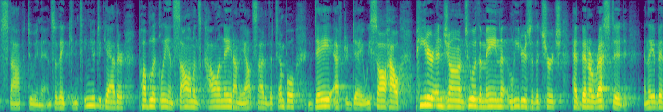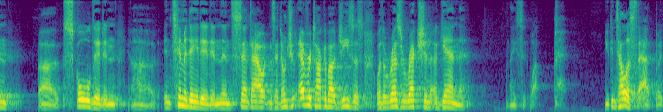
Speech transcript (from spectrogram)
stop doing that? And so they continue to gather publicly in Solomon's colonnade on the outside of the temple day after day. We saw how Peter and John, two of the main leaders of the church, had been arrested and they had been uh, scolded and uh, intimidated and then sent out and said, Don't you ever talk about Jesus or the resurrection again. And they said, Well, you can tell us that, but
